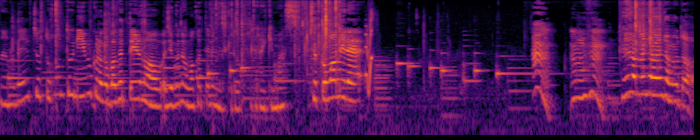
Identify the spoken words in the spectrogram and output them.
なのでちょっと本当に胃袋がバグっているのは自分でも分かってるんですけどいただきます。チョコまみれめちゃめちゃ食べた。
